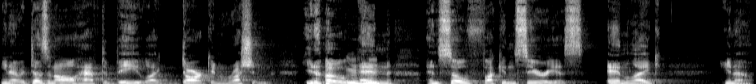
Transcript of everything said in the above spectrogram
You know, it doesn't all have to be like dark and Russian, you know, mm-hmm. and, and so fucking serious. And like, you know,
